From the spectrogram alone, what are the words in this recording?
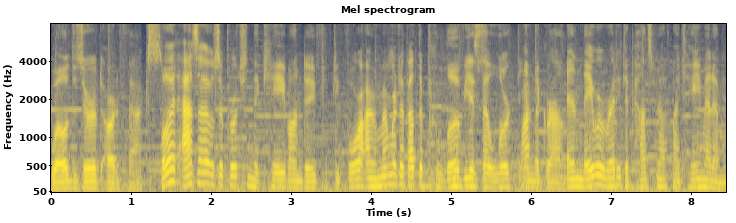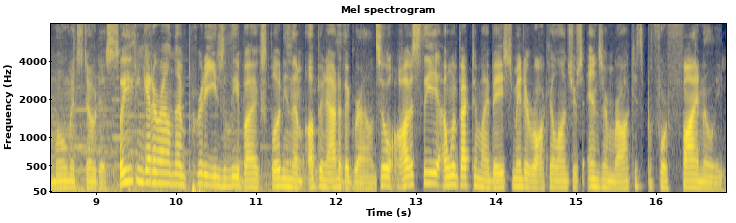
well-deserved artifacts. But as I was approaching the cave on day 54, I remembered about the Purlovias that lurked in the ground, and they were ready to pounce me off my tame at a moment's notice. But you can get around them pretty easily by exploding them up and out of the ground. So obviously, I went back to my base, made a rocket launchers and some rockets before finally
